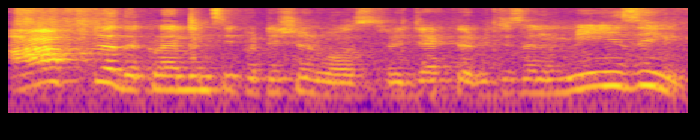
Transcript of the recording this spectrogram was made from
after the clemency petition was rejected, which is an amazing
